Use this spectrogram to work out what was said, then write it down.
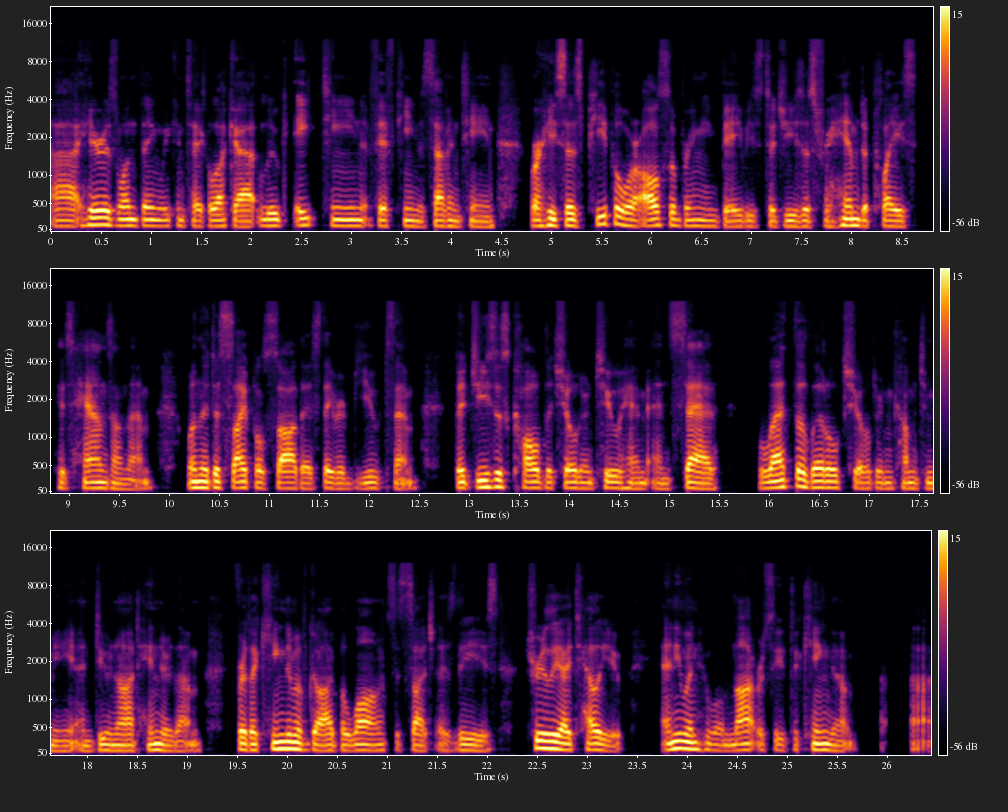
Uh, here is one thing we can take a look at Luke 18, 15 to 17, where he says, People were also bringing babies to Jesus for him to place his hands on them. When the disciples saw this, they rebuked them. But Jesus called the children to him and said, Let the little children come to me and do not hinder them, for the kingdom of God belongs to such as these. Truly I tell you, anyone who will not receive the kingdom, uh,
